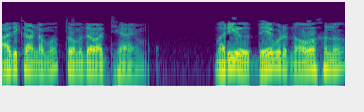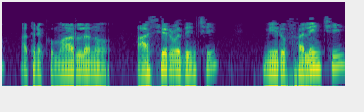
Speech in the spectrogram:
ఆదికాండము తొమ్మిదవ అధ్యాయము. మరియు దేవుడు నోవహును అతని కుమారులను ఆశీర్వదించి మీరు ఫలించి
